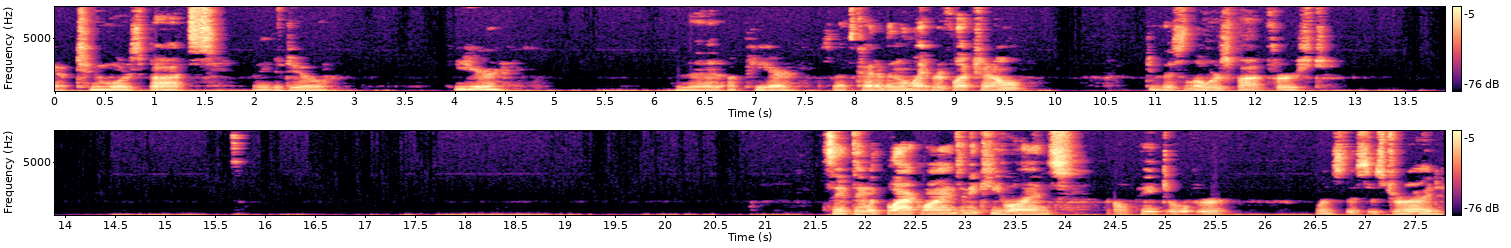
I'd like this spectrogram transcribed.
got two more spots I need to do here and then up here. So that's kind of in the light reflection. I'll do this lower spot first. Same thing with black lines, any key lines I'll paint over once this is dried.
